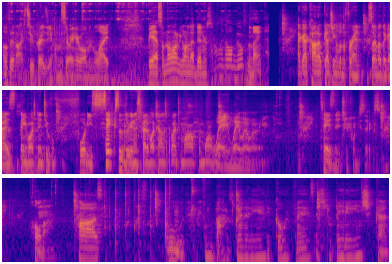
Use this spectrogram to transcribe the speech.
Hopefully it not too crazy. I'm to sit right here while I'm in the light. But yeah, so I'm no longer going to that dinner, so I don't really know what I'm doing for the night. I got caught up catching up with a friend. Sorry about that, guys. Thank you for watching day 246 of the 3 Minutes Fatty Vlog Challenge. Come back tomorrow for more. Wait, wait, wait, wait, wait. Today's day 246. Hold on. Pause. Ooh. From bottles, grenadine, golden flames, and strawberry in Chicago.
